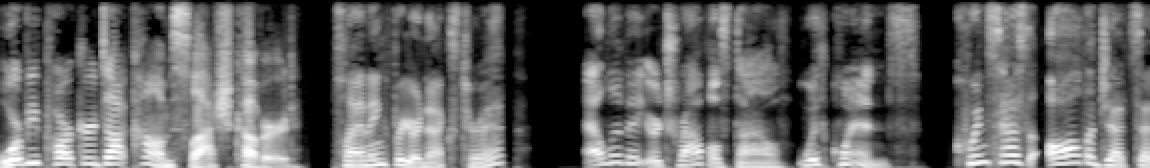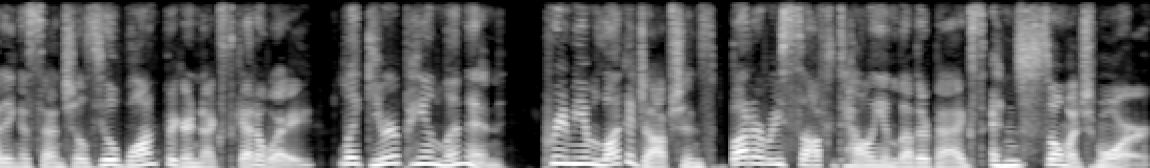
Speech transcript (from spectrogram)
warbyparker.com slash covered. Planning for your next trip? Elevate your travel style with Quince. Quince has all the jet setting essentials you'll want for your next getaway, like European linen, premium luggage options, buttery soft Italian leather bags, and so much more.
